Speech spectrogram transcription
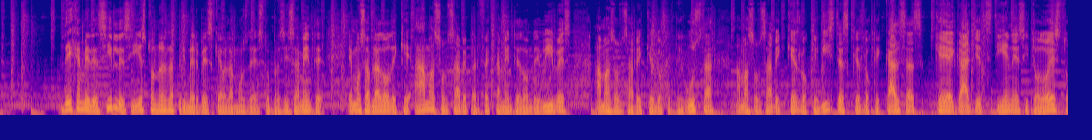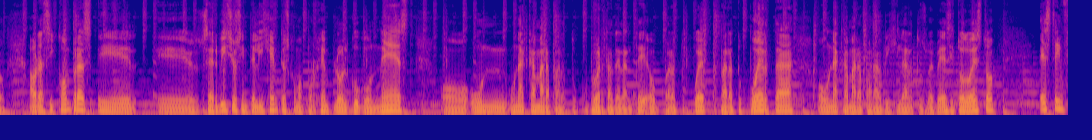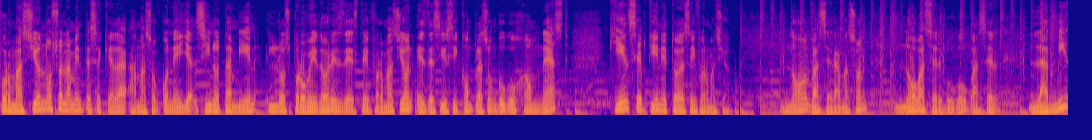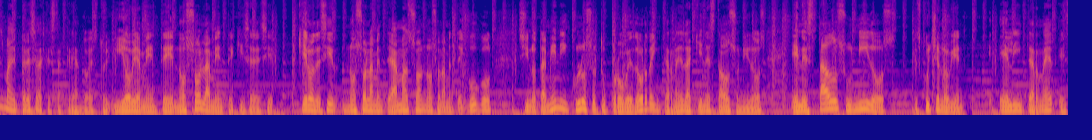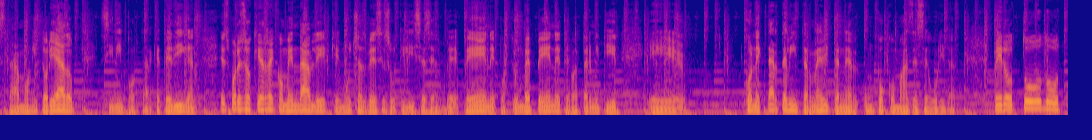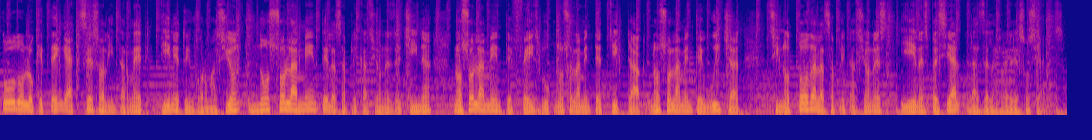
Déjenme decirles, y esto no es la primera vez que hablamos de esto precisamente, hemos hablado de que Amazon sabe perfectamente dónde vives, Amazon sabe qué es lo que te gusta, Amazon sabe qué es lo que vistes, qué es lo que calzas, qué gadgets tienes y todo esto. Ahora, si compras eh, eh, servicios inteligentes como por ejemplo el Google Nest o una cámara para tu puerta delante o para tu, para tu puerta o una cámara para vigilar a tus bebés y todo esto, esta información no solamente se queda Amazon con ella, sino también los proveedores de esta información. Es decir, si compras un Google Home Nest, ¿quién se obtiene toda esa información? No va a ser Amazon, no va a ser Google, va a ser la misma empresa que está creando esto. Y obviamente no solamente quise decir, quiero decir, no solamente Amazon, no solamente Google, sino también incluso tu proveedor de Internet aquí en Estados Unidos. En Estados Unidos, escúchenlo bien, el Internet está monitoreado, sin importar que te digan. Es por eso que es recomendable que muchas veces utilices el VPN, porque un VPN te va a permitir... Eh, conectarte al Internet y tener un poco más de seguridad. Pero todo, todo lo que tenga acceso al Internet tiene tu información, no solamente las aplicaciones de China, no solamente Facebook, no solamente TikTok, no solamente WeChat, sino todas las aplicaciones y en especial las de las redes sociales.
